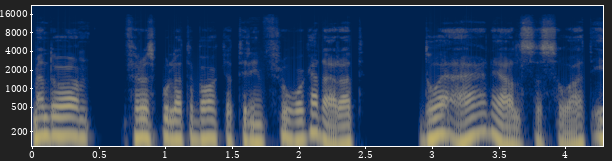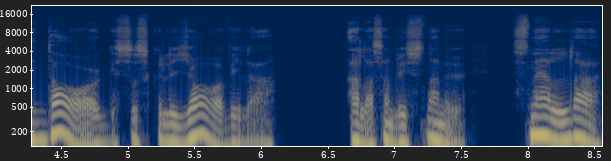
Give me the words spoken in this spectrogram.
Men då, för att spola tillbaka till din fråga där, att då är det alltså så att idag så skulle jag vilja, alla som lyssnar nu, snälla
